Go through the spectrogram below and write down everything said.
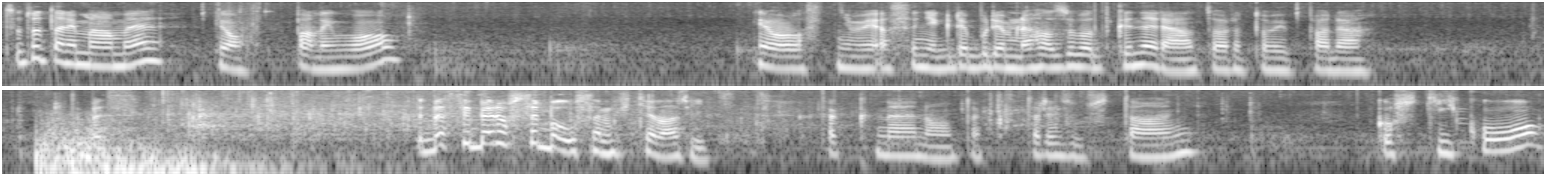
Co to tady máme? Jo, palivo. Jo, vlastně my asi někde budeme nahazovat generátor, to vypadá. Tebe, tebe si beru sebou, jsem chtěla říct. Tak ne, no, tak tady zůstaň. Kostíku.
